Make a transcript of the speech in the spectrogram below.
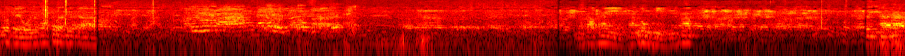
รวดเร็วนะครับเพื่อที่จะ นะครับให้ทางลงหินนะครับเป็นครับ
